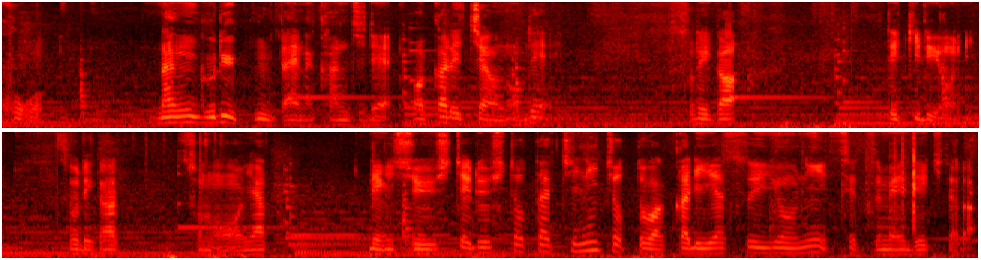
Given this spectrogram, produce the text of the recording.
こう何グループみたいな感じで分かれちゃうのでそれができるようにそれがそのや練習してる人たちにちょっと分かりやすいように説明できたら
